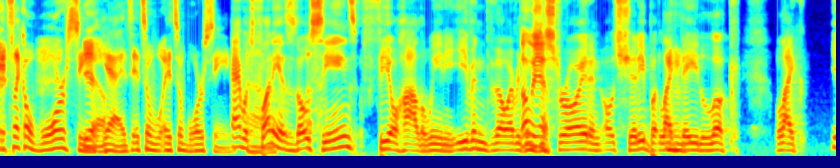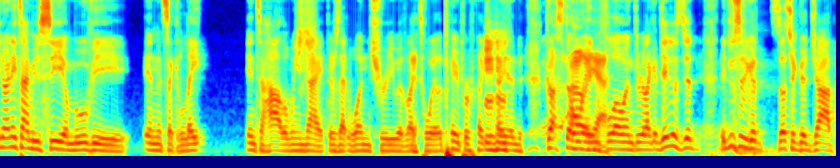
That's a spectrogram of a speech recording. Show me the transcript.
It's like a war scene. Yeah. Yeah, it's it's a it's a war scene. And what's Um, funny is those scenes feel Halloweeny, even though everything's Oh, yeah. destroyed and all shitty. But like Mhm. they look like you know, anytime you see a movie and it's like late into Halloween night, there's that one tree with like toilet paper, like Mhm. and gusto Oh, wind yeah. flowing through. Like they just did, they do such a good, such a good job.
